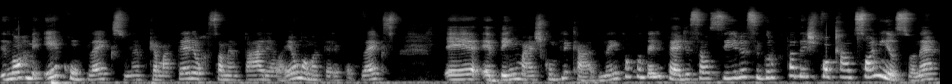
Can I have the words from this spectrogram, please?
enorme e complexo, né, porque a matéria orçamentária ela é uma matéria complexa, é, é, bem mais complicado, né? Então, quando ele pede esse auxílio, esse grupo está desfocado só nisso, né?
